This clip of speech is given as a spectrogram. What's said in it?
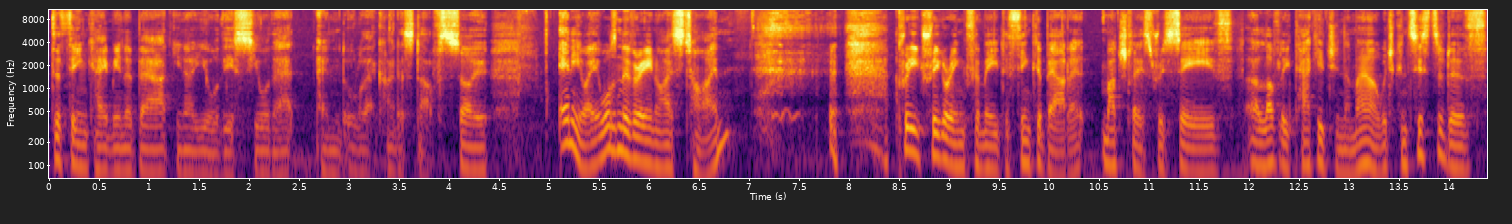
the thing came in about, you know, you're this, you're that, and all of that kind of stuff. So anyway, it wasn't a very nice time. Pretty triggering for me to think about it, much less receive a lovely package in the mail, which consisted of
